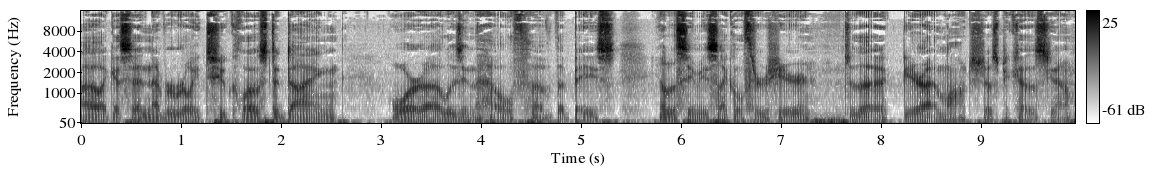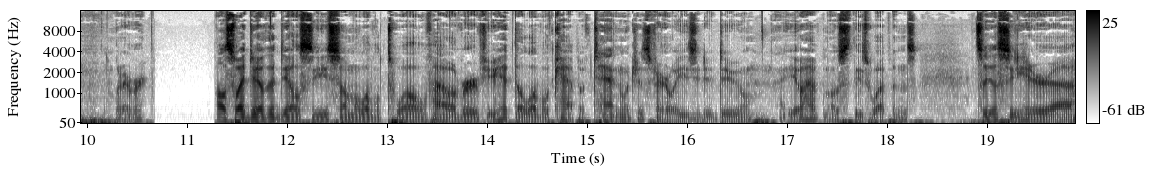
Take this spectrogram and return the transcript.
Uh, like I said, never really too close to dying or uh, losing the health of the base. You'll just see me cycle through here to the gear I unlocked just because, you know, whatever. Also, I do have the DLC, so I'm a level 12. However, if you hit the level cap of 10, which is fairly easy to do, you'll have most of these weapons. So you'll see here uh,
